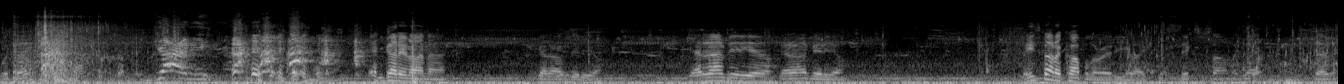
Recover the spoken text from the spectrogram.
What's that? Got him! You got it on uh you got it on video. Got it on video. Got it on video. But he's got a couple already, like six or something like that, seven.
